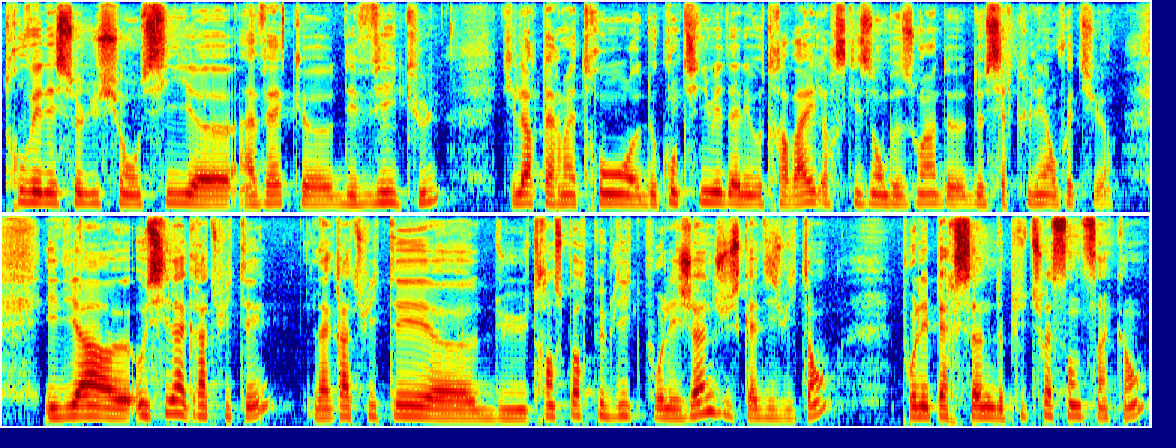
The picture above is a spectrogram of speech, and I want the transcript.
trouver des solutions aussi avec des véhicules qui leur permettront de continuer d'aller au travail lorsqu'ils ont besoin de, de, circuler en voiture. Il y a aussi la gratuité, la gratuité du transport public pour les jeunes jusqu'à 18 ans, pour les personnes de plus de 65 ans,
